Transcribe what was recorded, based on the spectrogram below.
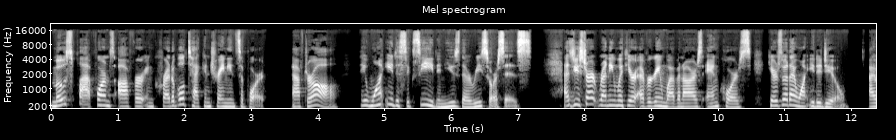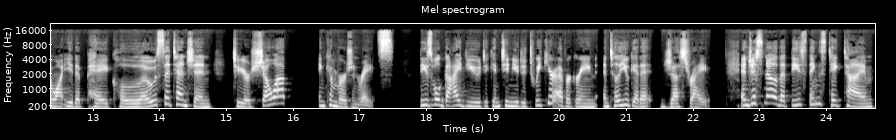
Most platforms offer incredible tech and training support. After all, they want you to succeed and use their resources. As you start running with your evergreen webinars and course, here's what I want you to do. I want you to pay close attention to your show up and conversion rates. These will guide you to continue to tweak your evergreen until you get it just right. And just know that these things take time,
